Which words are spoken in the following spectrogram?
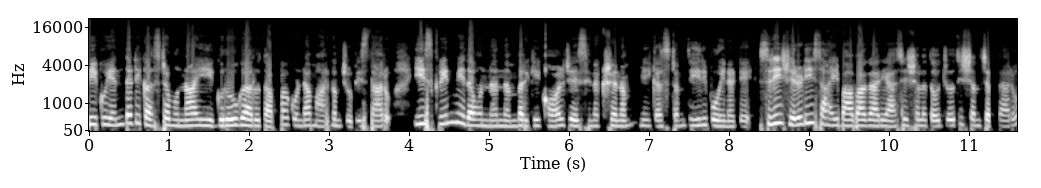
మీకు ఎంతటి కష్టం ఉన్నా ఈ గురువు గారు తప్పకుండా మార్గం చూపిస్తారు. ఈ స్క్రీన్ మీద ఉన్న నంబర్కి కాల్ చేసిన క్షణం మీ కష్టం తీరిపోయినట్టే. శ్రీ షిరిడి సాయిబాబా గారి ఆశీస్సులతో జ్యోతిష్యం చెప్తారు.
